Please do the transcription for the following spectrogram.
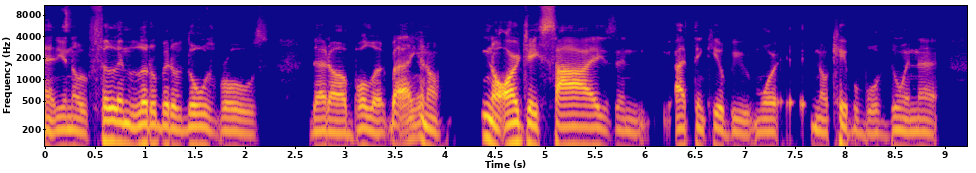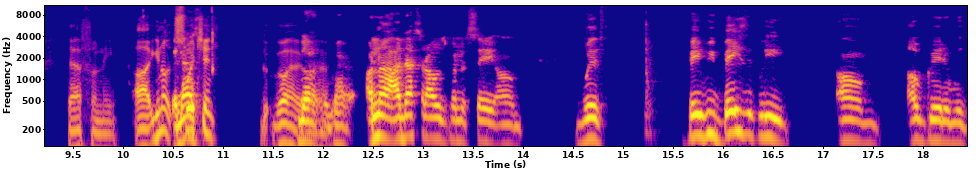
and you know fill in a little bit of those roles that uh Bullock. But you know, you know, RJ size and I think he'll be more you know capable of doing that. Definitely. Uh, you know, switching. Go ahead. Go, ahead. Go ahead. Oh, no, that's what I was gonna say. Um, with we basically um upgraded with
